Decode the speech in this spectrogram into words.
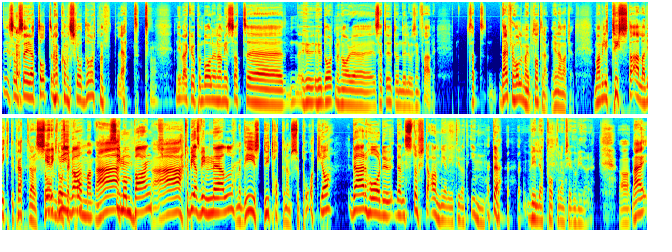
Är som säger att Tottenham kommer slå Dortmund lätt. Ni verkar uppenbarligen ha missat eh, hur, hur Dortmund har eh, sett ut under Lucien Favre. Så att, därför håller man ju på Tottenham i den här matchen. Man vill ju tysta alla viktigpettrar som Erik då ska Niva, komma... Nah, Simon Bank, ah, Tobias Wimnell. ja, men det är ju det är Tottenhams support. Ja, där har du den största anledningen till att inte vilja att Tottenham ska gå vidare. Ja, nej,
